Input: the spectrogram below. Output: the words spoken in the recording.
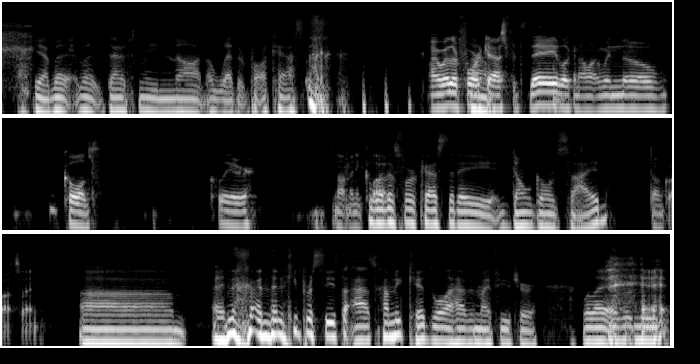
Yeah, but but definitely not a weather podcast. My weather forecast for today. Looking out my window, cold, clear, not many the weather clouds. forecast today: don't go outside. Don't go outside. Um, and and then he proceeds to ask, "How many kids will I have in my future? Will I ever meet?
